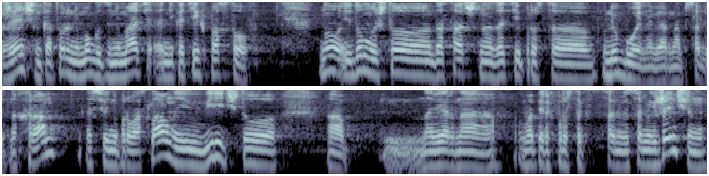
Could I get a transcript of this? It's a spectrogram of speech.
женщин, которые не могут занимать никаких постов. Ну, и думаю, что достаточно зайти просто в любой, наверное, абсолютно храм, сегодня православный, и увидеть, что э, наверное, во-первых, просто самих женщин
